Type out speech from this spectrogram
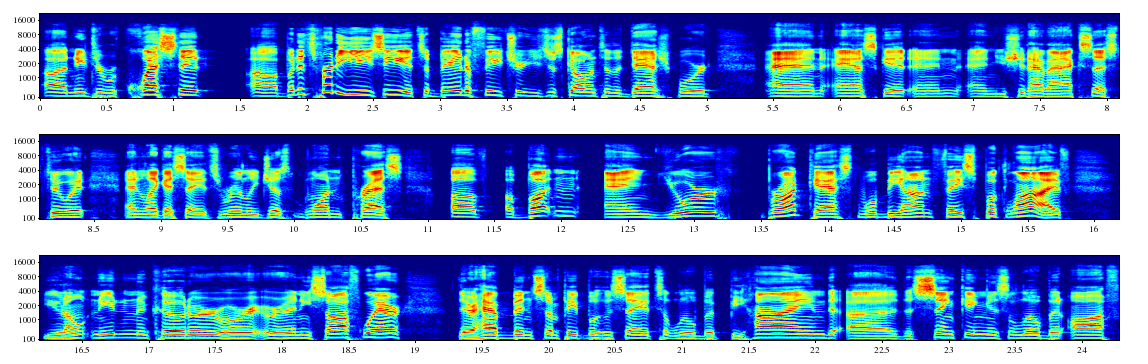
uh, need to request it. Uh, but it's pretty easy. It's a beta feature. You just go into the dashboard and ask it, and and you should have access to it. And like I say, it's really just one press of a button, and your broadcast will be on Facebook Live. You don't need an encoder or, or any software. There have been some people who say it's a little bit behind. Uh, the syncing is a little bit off.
